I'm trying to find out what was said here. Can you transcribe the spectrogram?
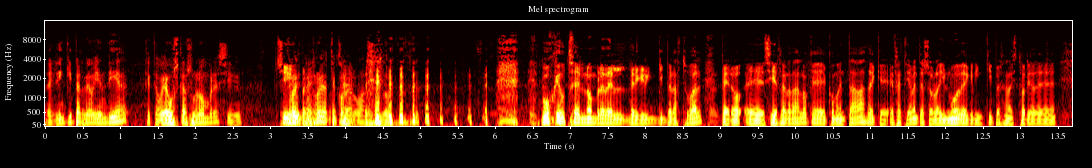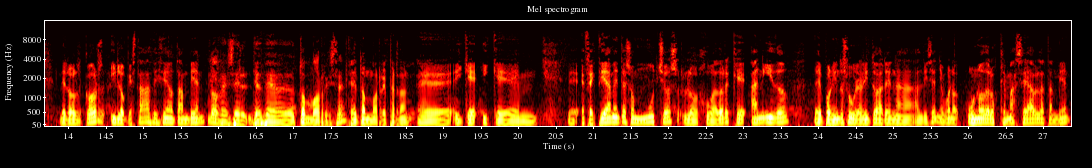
el greenkeeper de hoy en día, que te voy a buscar su nombre, si... Sí, enroll- hombre, enróllate o con algo, Alejandro. Busque usted el nombre del, del greenkeeper actual, pero eh, sí es verdad lo que comentabas de que efectivamente solo hay nueve greenkeepers en la historia de, del Old Course y lo que estabas diciendo también No, desde, el- desde Tom Morris, ¿eh? de Tom Morris, perdón, eh, y que, y que mm, eh, efectivamente son muchos los jugadores que han ido eh, poniendo su granito de arena al diseño. Bueno, uno de los que más se habla también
